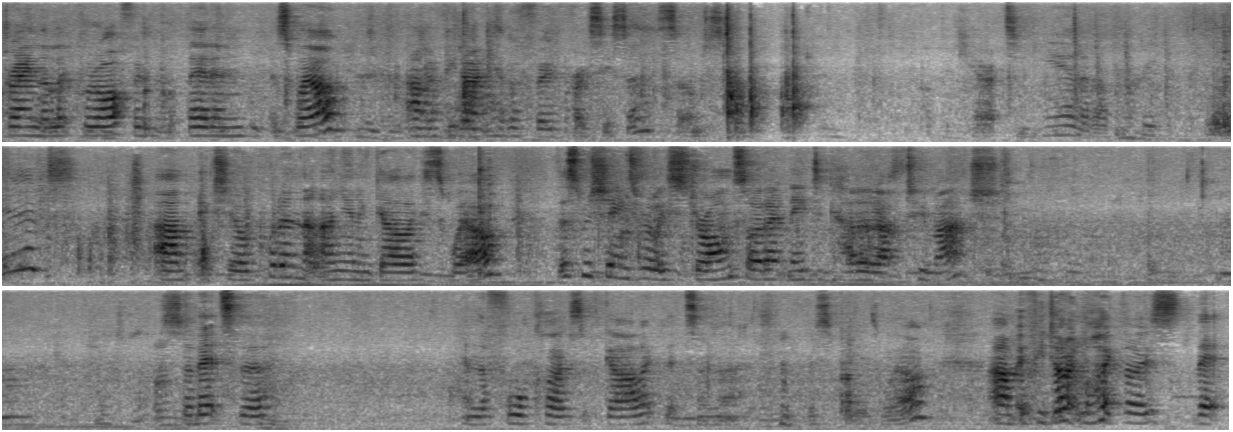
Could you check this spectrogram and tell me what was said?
drain the liquid off and put that in as well um, if you don't have a food processor. So I'm just going to put the carrots in here that I've prepared. Um, actually, I'll put in the onion and garlic as well. This machine's really strong, so I don't need to cut it up too much. Um, so that's the and the four cloves of garlic that's in the recipe as well. Um, if you don't like those that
